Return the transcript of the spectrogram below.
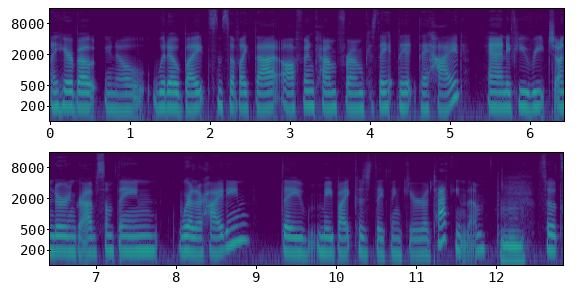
I hear about you know widow bites and stuff like that often come from because they, they they hide, and if you reach under and grab something where they're hiding, they may bite because they think you're attacking them. Mm. So it's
